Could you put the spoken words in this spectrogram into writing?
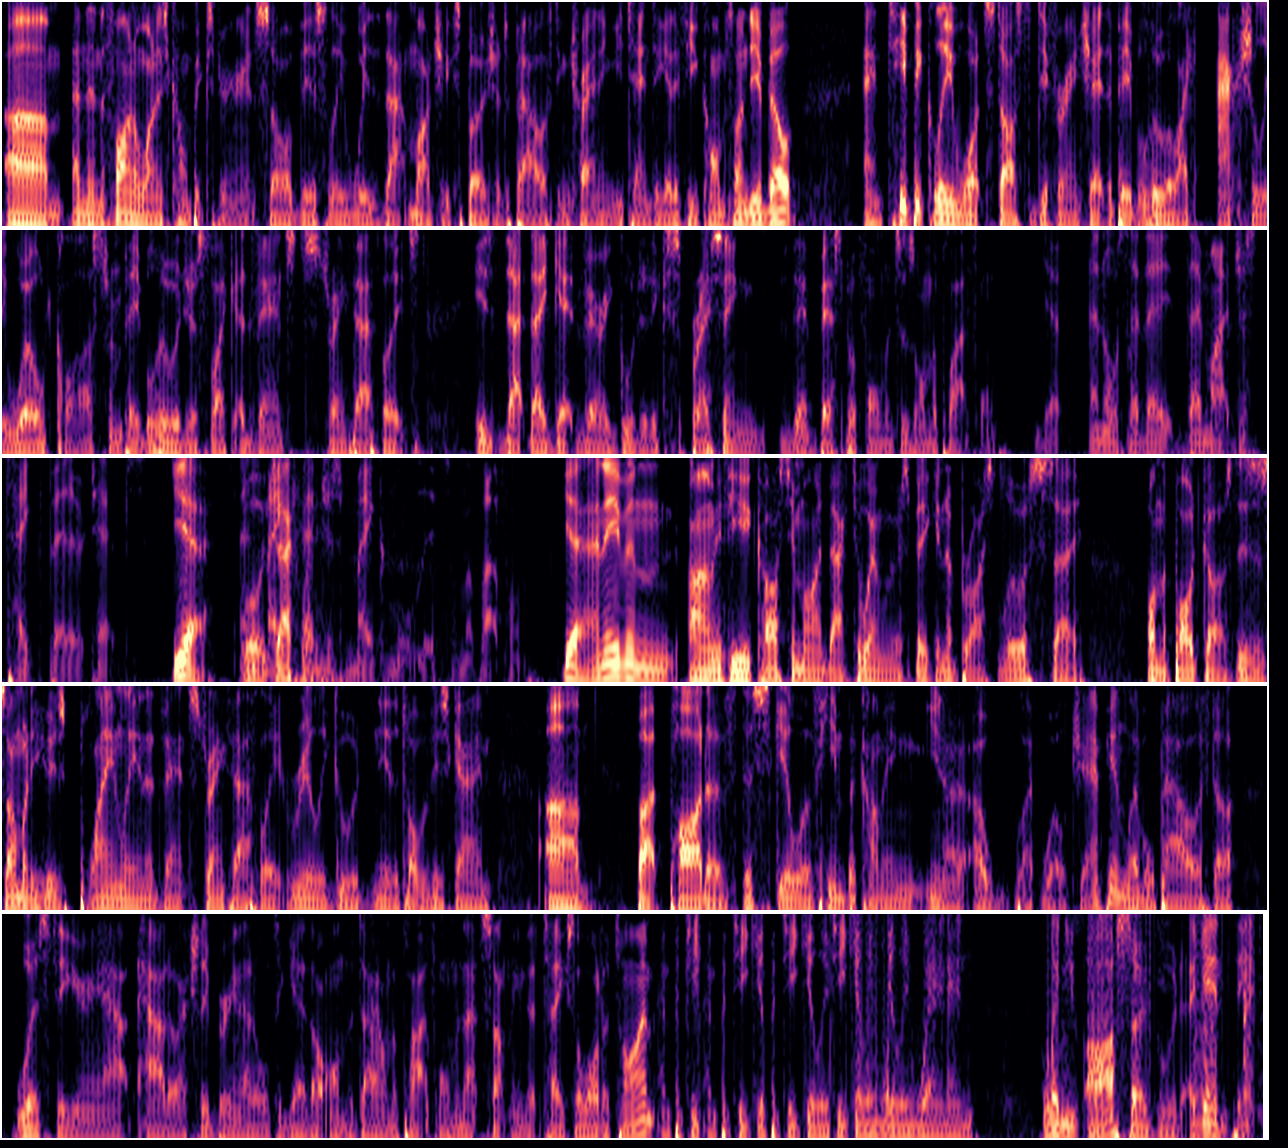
Um, and then the final one is comp experience. So obviously, with that much exposure to powerlifting training, you tend to get a few comps under your belt. And typically, what starts to differentiate the people who are like actually world class from people who are just like advanced strength athletes is that they get very good at expressing their best performances on the platform. Yep. And also they, they might just take better attempts. Yeah, And well, make, exactly. And just make more lifts on the platform. Yeah, and even um, if you cast your mind back to when we were speaking to Bryce Lewis, say on the podcast, this is somebody who's plainly an advanced strength athlete, really good near the top of his game. Um, but part of the skill of him becoming, you know, a like world champion level powerlifter was figuring out how to actually bring that all together on the day on the platform, and that's something that takes a lot of time, and, partic- and particular, particularly, particularly really, when when you are so good. Again, think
